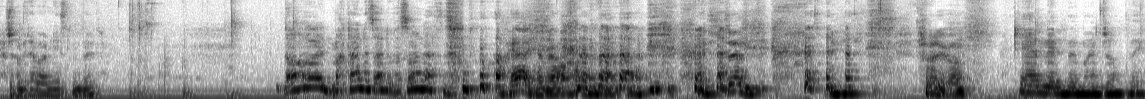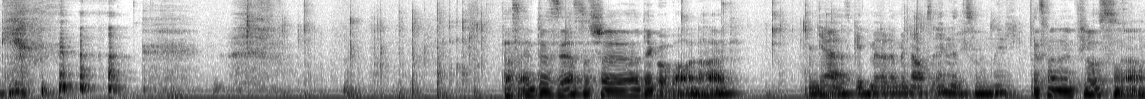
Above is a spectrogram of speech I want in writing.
Ja, schon wieder beim nächsten Bild. Nein, mach deine Seite, was soll denn das? Ach ja, ich habe ja auch eine Seite. Stimmt. Entschuldigung. er nimmt mir meinen Job weg. Das enthusiastische Lego-Bauen halt. Ja, es geht mehr oder minder aufs Ende zu, nicht? Ist man im Fluss, ja.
